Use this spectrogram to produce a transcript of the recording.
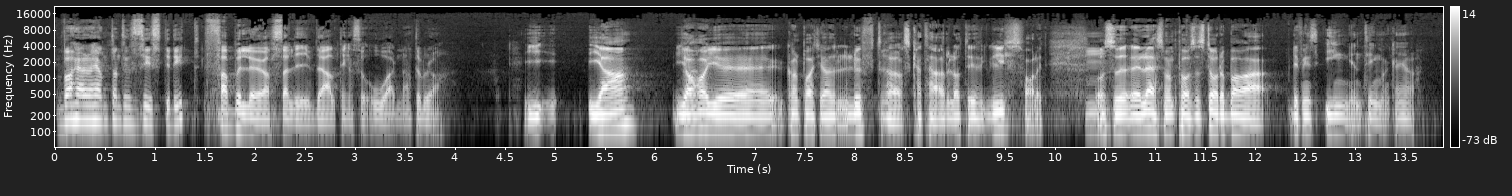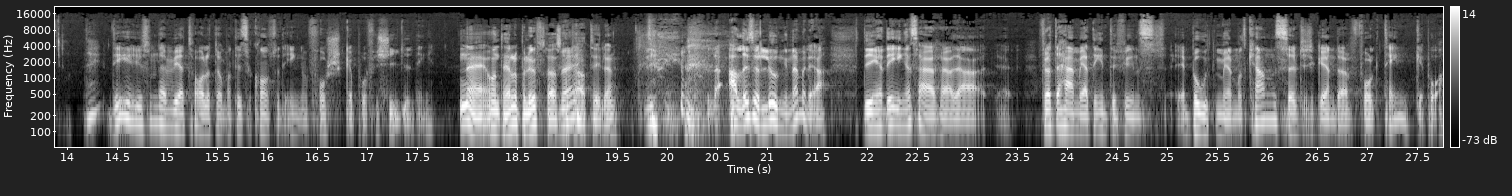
vad har hänt någonting sist i ditt fabulösa liv där allting är så ordnat och bra? I- Ja, jag har ju kommit på att jag har luftrörskatarr, det låter livsfarligt. Mm. Och så läser man på så står det bara, det finns ingenting man kan göra. Nej, det är ju som det vi har talat om att det är så konstigt att ingen forskar på förkylning. Nej, och inte heller på luftrörskatarr tydligen. Alla är så lugna med det. Det är, det är inga så här, så här, för att det här med att det inte finns botemedel mot cancer tycker jag ändå folk tänker på.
